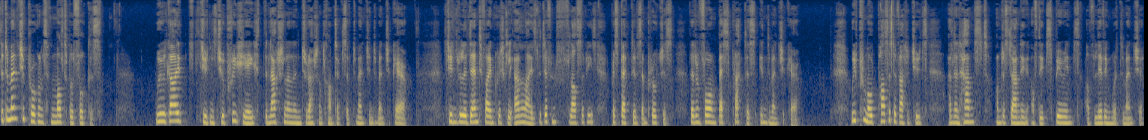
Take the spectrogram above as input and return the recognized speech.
The dementia programmes have multiple focus. We will guide students to appreciate the national and international context of dementia and dementia care Students will identify and critically analyse the different philosophies, perspectives, and approaches that inform best practice in dementia care. We promote positive attitudes and enhanced understanding of the experience of living with dementia.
